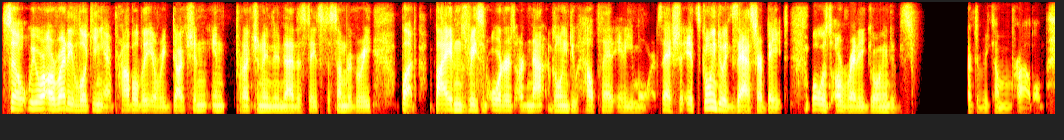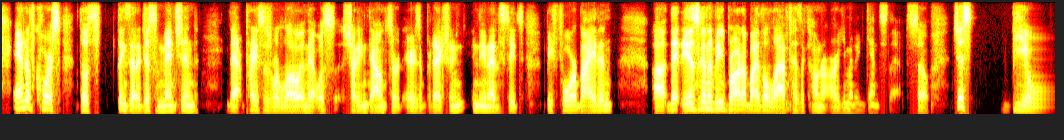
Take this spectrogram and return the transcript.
So we were already looking at probably a reduction in production in the United States to some degree, but Biden's recent orders are not going to help that anymore. It's actually it's going to exacerbate what was already going to start to become a problem. And of course, those things that I just mentioned, that prices were low and that was shutting down certain areas of production in the United States before Biden, uh, that is going to be brought up by the left has a counter argument against that. So just be aware.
